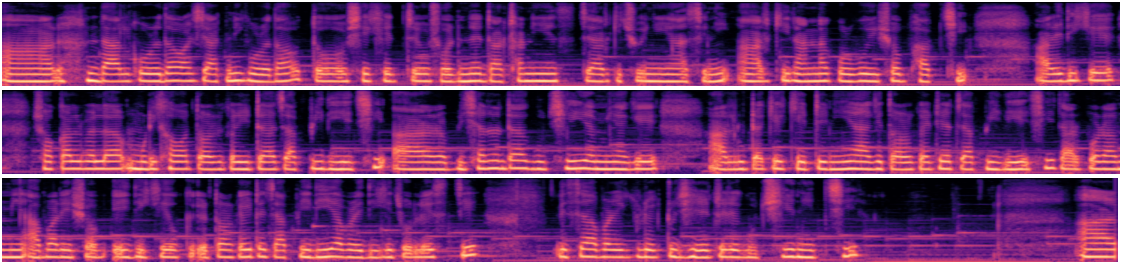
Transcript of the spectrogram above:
আর ডাল করে দাও আর চাটনি করে দাও। তো সেক্ষেত্রে ও সজনে ডাঁটা নিয়ে এসছে, আর কিছুই নিয়ে আসেনি। আর কি রান্না করব এইসব ভাবছি। আর এদিকে সকালবেলা মুড়ি খাওয়ার তরকারিটা চাপিয়ে দিয়েছি। আর বিছানাটা গুছিয়েই আমি আগে আলুটাকে কেটে নিয়ে আগে তরকারিটা চাপিয়ে দিয়েছি। তারপর আমি আবার এসব এইদিকে তরকারিটা চাপিয়ে দিয়ে আবার এদিকে চলে এসেছি। এসে আবার এগুলো একটু ঝেড়ে টেড়ে গুছিয়ে নিচ্ছি। আর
